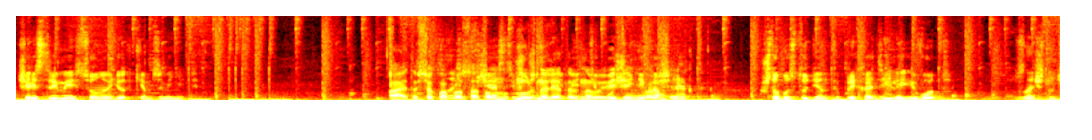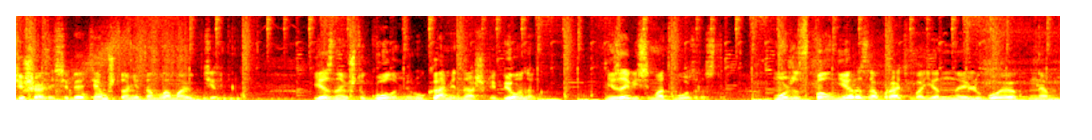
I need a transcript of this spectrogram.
Через три месяца он уйдет. Кем заменить? А это все к вопросу Значит, о том, в части, нужно ли это нововведение вообще. некомплект, чтобы студенты приходили и вот, значит, утешали себя тем, что они там ломают технику. Я знаю, что голыми руками наш ребенок, независимо от возраста, может вполне разобрать военное любое эм,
